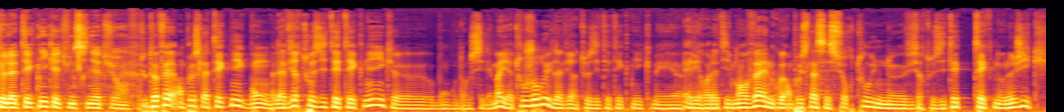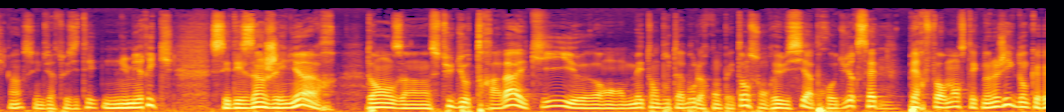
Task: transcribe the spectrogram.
Que la technique est une signature. En fait. Tout à fait. En plus, la technique, bon, la virtuosité technique, euh, bon, dans le cinéma, il y a toujours eu de la virtuosité technique, mais euh, elle est relativement vaine. En plus, là, c'est surtout une virtuosité technologique. Hein, c'est une virtuosité numérique. C'est des ingénieurs dans un studio de travail qui, euh, en mettant bout à bout leurs compétences, ont réussi à produire cette mm. performance technologique. Donc euh,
